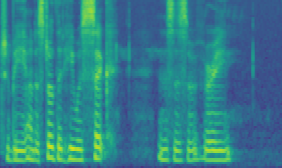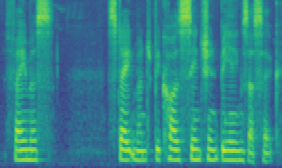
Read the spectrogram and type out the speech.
to be understood that he was sick, and this is a very famous statement because sentient beings are sick.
